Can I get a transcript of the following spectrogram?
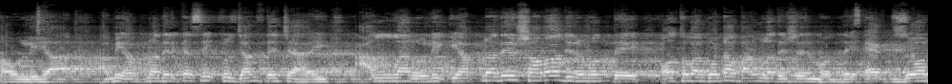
আউলিয়া। আমি আপনাদের কাছে একটু জানতে চাই, আল্লাহর কি আপনাদের সমাজের মধ্যে অথবা গোটা বাংলাদেশের মধ্যে একজন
